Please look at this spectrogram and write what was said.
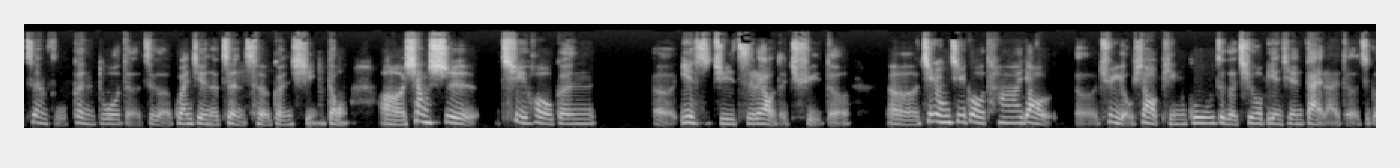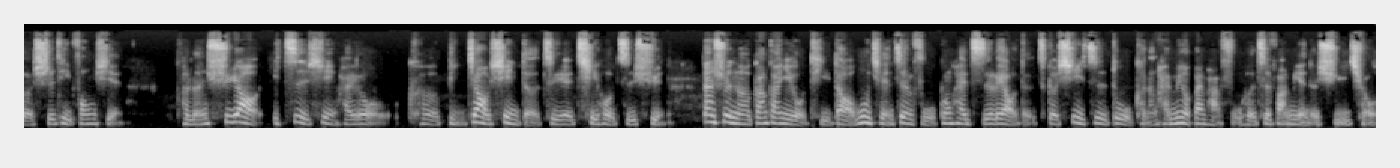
政府更多的这个关键的政策跟行动。呃，像是气候跟呃 ESG 资料的取得，呃，金融机构它要呃去有效评估这个气候变迁带来的这个实体风险，可能需要一致性还有可比较性的这些气候资讯。但是呢，刚刚也有提到，目前政府公开资料的这个细致度，可能还没有办法符合这方面的需求。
